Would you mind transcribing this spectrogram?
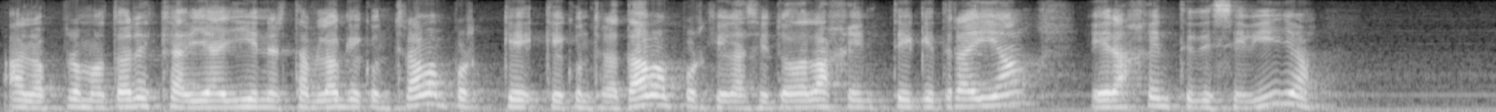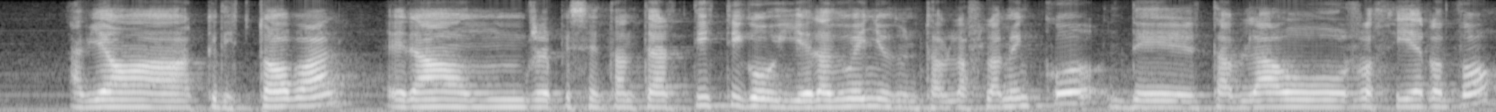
a los promotores que había allí en el tablao que porque, que contrataban, porque casi toda la gente que traían era gente de Sevilla. Había Cristóbal, era un representante artístico y era dueño de un tablao flamenco del tablao Rocieros 2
